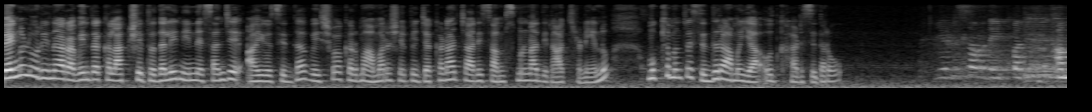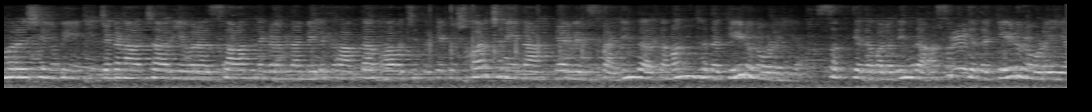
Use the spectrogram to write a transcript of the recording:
ಬೆಂಗಳೂರಿನ ರವೀಂದ್ರ ಕಲಾಕ್ಷೇತ್ರದಲ್ಲಿ ನಿನ್ನೆ ಸಂಜೆ ಆಯೋಜಿಸಿದ್ದ ವಿಶ್ವಕರ್ಮ ಅಮರಶಿಲ್ಪಿ ಜಕಣಾಚಾರಿ ಸಂಸ್ಮರಣಾ ದಿನಾಚರಣೆಯನ್ನು ಮುಖ್ಯಮಂತ್ರಿ ಸಿದ್ದರಾಮಯ್ಯ ಉದ್ಘಾಟಿಸಿದರು. ಸಾವಿರದ ಇಪ್ಪತ್ತು ಅಮರ ಶಿಲ್ಪಿ ಜಗಣಾಚಾರ್ಯವರ ಸಾಧನೆಗಳನ್ನ ಮೇಲಕ್ಕೆ ಹಾಕ್ತಾ ಭಾವಚಿತ್ರಕ್ಕೆ ಪುಷ್ಪಾರ್ಚನೆಯನ್ನ ನೆರವೇರಿಸ್ತಾ ನಿಂದ ತಮಂಧದ ಕೇಡು ನೋಡಯ್ಯ. ಸತ್ಯದ ಬಲದಿಂದ ಅಸತ್ಯದ ಕೇಡು ನೋಡಯ್ಯ.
